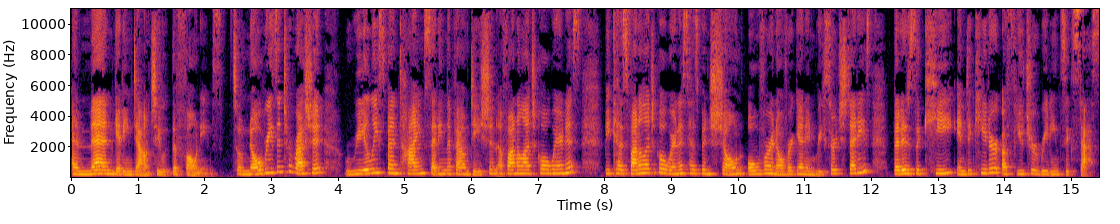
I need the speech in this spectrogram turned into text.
and then getting down to the phonemes. So, no reason to rush it. Really spend time setting the foundation of phonological awareness because phonological awareness has been shown over and over again in research studies that is the key indicator of future reading success.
